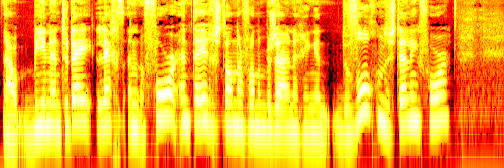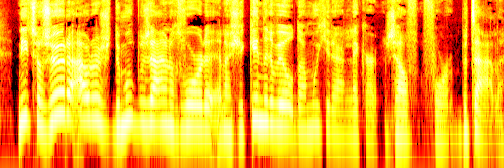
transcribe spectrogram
Nou, BNN Today legt een voor- en tegenstander van de bezuinigingen de volgende stelling voor. Niet zo zeuren ouders, er moet bezuinigd worden. En als je kinderen wil, dan moet je daar lekker zelf voor betalen.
